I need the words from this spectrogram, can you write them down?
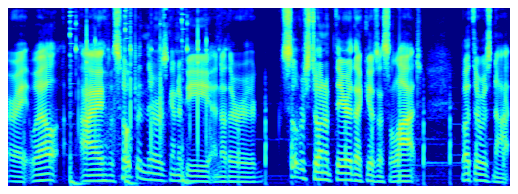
All right. Well, I was hoping there was going to be another silver stone up there that gives us a lot, but there was not.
